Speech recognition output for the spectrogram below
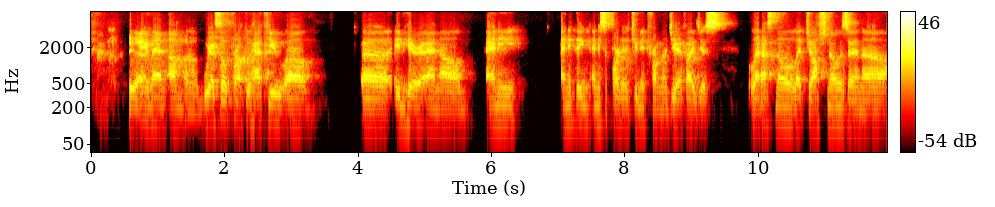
yeah. Hey man, um, Um, we are so proud to have you um, uh, in here, and um, any anything, any support that you need from a GFI, just let us know. Let Josh knows, and uh,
